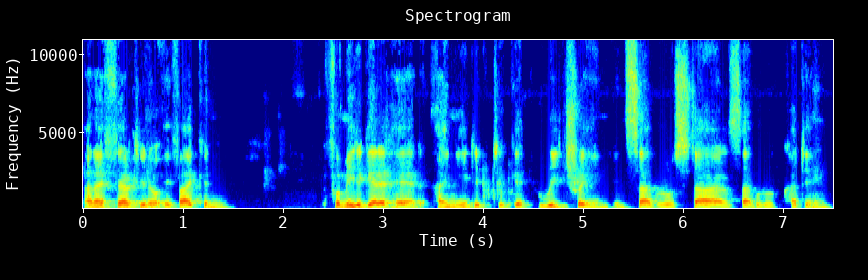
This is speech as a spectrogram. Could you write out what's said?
And I felt, you know, if I can, for me to get ahead, I needed to get retrained in Row style, Row cutting,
